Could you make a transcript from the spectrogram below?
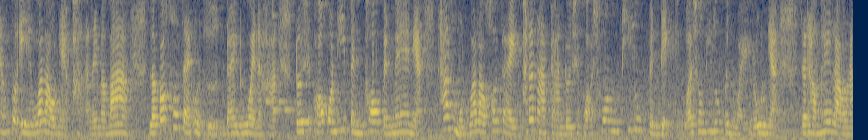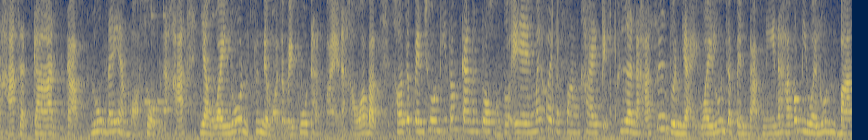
ทั้งตัวเองว่าเราเนี่ยผ่านอะไรมาบ้าง แล้วก็เข้าใจคนอื่นได้ด้วยนะคะ โดยเฉพาะคนที่เป็นพ่อเป็นแม่เนี่ยถ้าสมมติว่าเราเข้าใจพัฒนาการโดยเฉพาะช่วงที่ลูกเป็นเด็ก หรือว่าช่วงที่ลูกเป็นวัยรุ่นเนี่ยจะทำให้เรานะคะจัดการกับลูกได้อย่างเหมาะสมนะคะอย่างวัยรุ่น ซึ่งเดี๋ยวหมอจะไปพูดถัดไปนะคะ ว่าแบบเขาจะเป็นช่วงที่ต้องการเป็นตัวของตัวเอง ไม่ค่อยจะฟังใครติดเพื่อนนะคะ ซึ่งส่วนใหญ่วัยรุ่นจะเป็นแบบนี้นะคะ ก็มีวัยรุ่นบาง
